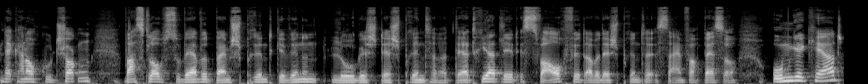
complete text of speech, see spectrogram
der kann auch gut joggen. Was glaubst du, wer wird beim Sprint gewinnen? Logisch, der Sprinter. Der Triathlet ist zwar auch fit, aber der Sprinter ist einfach besser. Umgekehrt,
